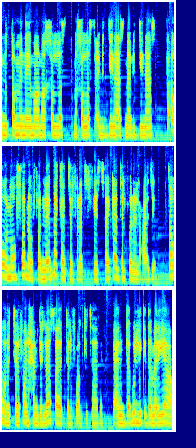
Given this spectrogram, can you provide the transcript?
إنه تطمنا يا ماما خلصت ما خلصت بدي باص ما بدي باص. فأول ما وفرنا وفرنا ما كان تلفونات ال Face هاي كان تلفون العادي. تطور التلفون الحمد لله صار التلفون كتابة. يعني بدي أقول لك إذا ريام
